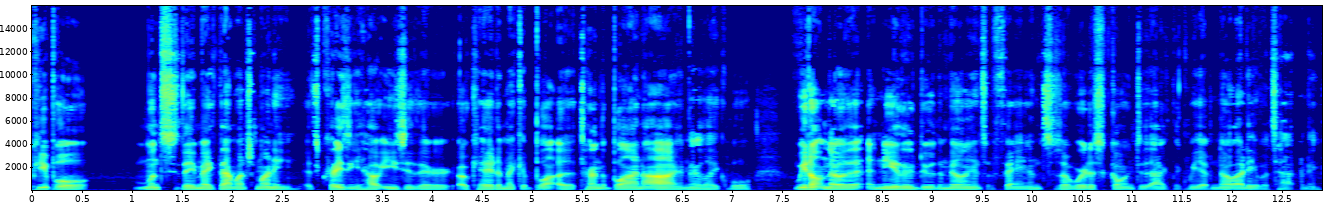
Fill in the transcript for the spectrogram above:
people once they make that much money, it's crazy how easy they're okay to make a bl- uh, turn the blind eye, and they're like, well, we don't know that, and neither do the millions of fans, so we're just going to act like we have no idea what's happening.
